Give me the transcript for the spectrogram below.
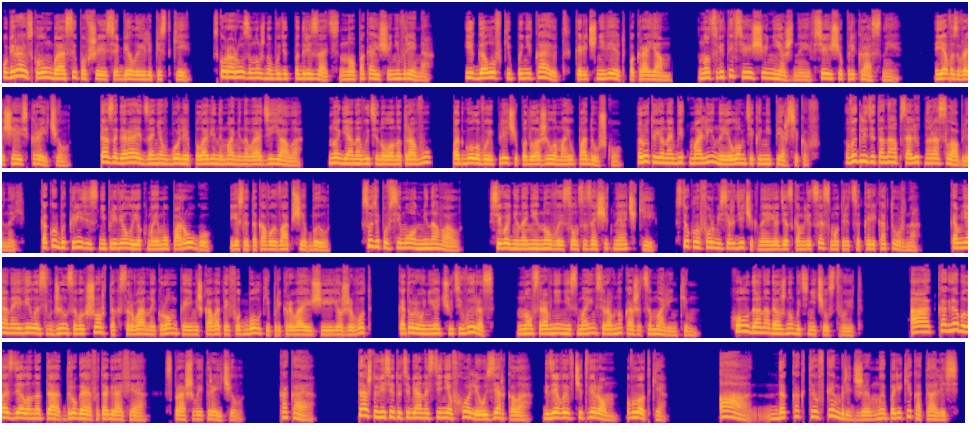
Убираю с клумбы осыпавшиеся белые лепестки. Скоро розы нужно будет подрезать, но пока еще не время. Их головки паникают, коричневеют по краям, но цветы все еще нежные, все еще прекрасные. Я возвращаюсь к Рэйчел. Та загорает, заняв более половины маминого одеяла. Ноги она вытянула на траву, под голову и плечи подложила мою подушку. Рот ее набит малиной и ломтиками персиков. Выглядит она абсолютно расслабленной. Какой бы кризис ни привел ее к моему порогу, если таковой вообще был, судя по всему, он миновал. Сегодня на ней новые солнцезащитные очки. Стекла в форме сердечек на ее детском лице смотрятся карикатурно. Ко мне она явилась в джинсовых шортах с рваной кромкой и мешковатой футболке, прикрывающей ее живот, который у нее чуть вырос, но в сравнении с моим все равно кажется маленьким. Холода она, должно быть, не чувствует. «А когда была сделана та другая фотография?» — спрашивает Рэйчел. «Какая?» «Та, что висит у тебя на стене в холле у зеркала, где вы вчетвером, в лодке». «А, да как-то в Кембридже, мы по реке катались».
